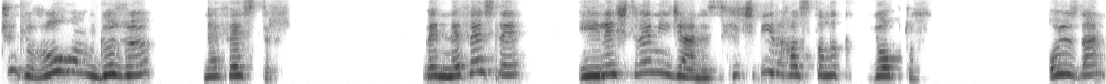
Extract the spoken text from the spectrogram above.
Çünkü ruhun gözü nefestir. Ve nefesle iyileştiremeyeceğiniz hiçbir hastalık yoktur. O yüzden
